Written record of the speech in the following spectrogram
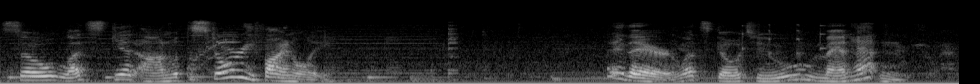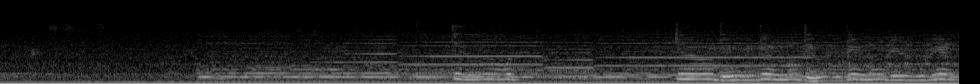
So let's get on with the story finally. Hey there, let's go to Manhattan. Do, do, do, do, do, do, do.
